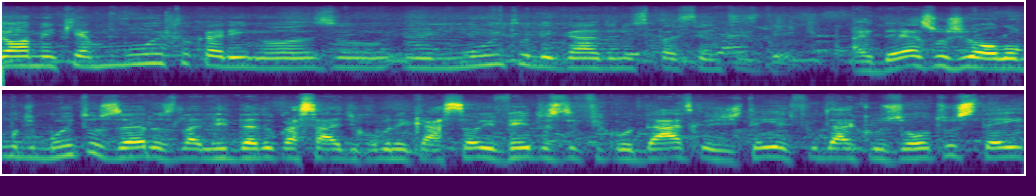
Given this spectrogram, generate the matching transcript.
homem que é muito carinhoso e muito ligado nos pacientes dele. A ideia surgiu ao longo de muitos anos lidando com essa área de comunicação e vendo as dificuldades que a gente tem, a dificuldade que os outros têm.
